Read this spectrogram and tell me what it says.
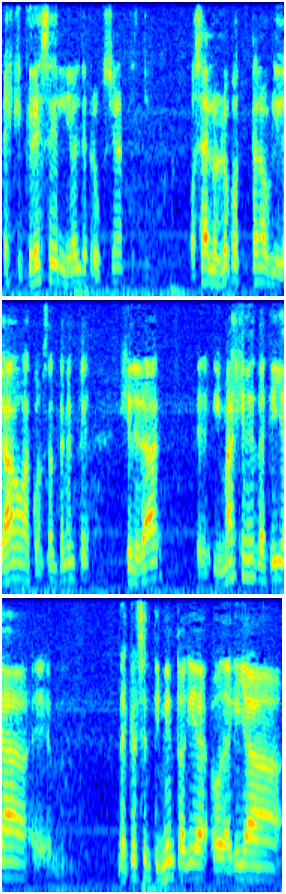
es que crece el nivel de producción artística. O sea, los locos están obligados a constantemente generar eh, imágenes de aquella eh, de aquel sentimiento de aquella, o de aquella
